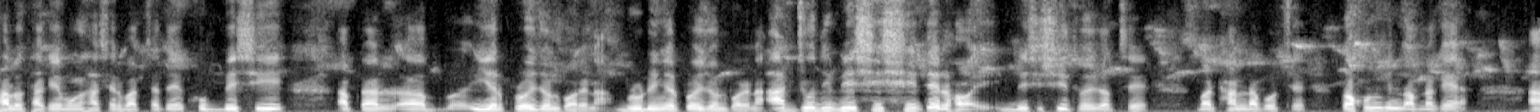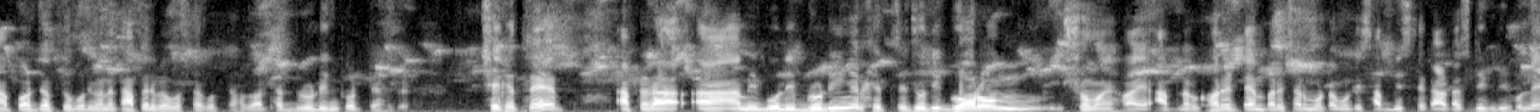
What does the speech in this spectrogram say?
ভালো থাকে এবং হাঁসের বাচ্চাতে খুব বেশি আপনার ইয়ের প্রয়োজন পড়ে না, ব্রুডিংয়ের প্রয়োজন পড়ে না। আর যদি বেশি শীতের হয়, বেশি শীত হয়ে যাচ্ছে বা ঠান্ডা পড়ছে, তখন কিন্তু আপনাকে পর্যাপ্ত পরিমাণে তাপের ব্যবস্থা করতে হবে, অর্থাৎ ব্রুডিং করতে হবে। সেক্ষেত্রে আপনারা আমি বলি ব্রুডিং এর ক্ষেত্রে যদি গরম সময় হয়, আপনার ঘরের টেম্পারেচার মোটামুটি ছাব্বিশ থেকে আঠাশ ডিগ্রি হলে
